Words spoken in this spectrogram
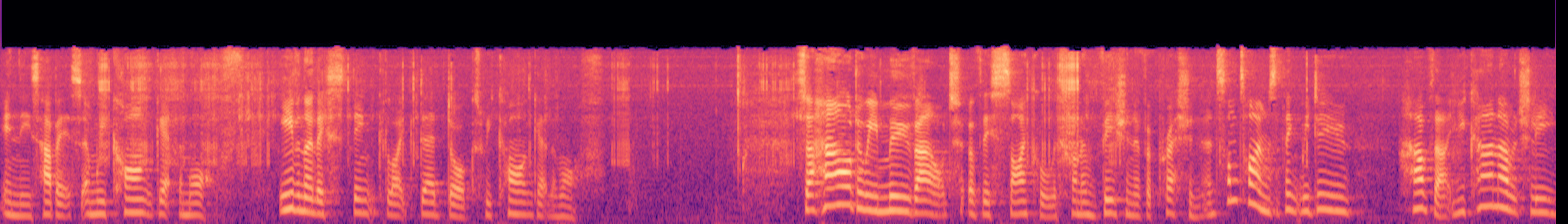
in these habits and we can't get them off. Even though they stink like dead dogs, we can't get them off. So, how do we move out of this cycle, this kind of vision of oppression? And sometimes I think we do have that. You can actually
